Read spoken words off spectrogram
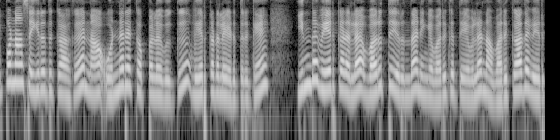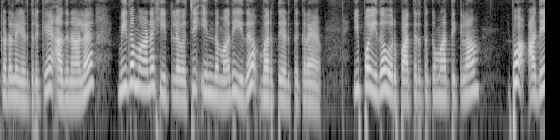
இப்போ நான் செய்கிறதுக்காக நான் ஒன்றரை கப்பளவுக்கு வேர்க்கடலை எடுத்திருக்கேன். இந்த வேர்க்கடலை வறுத்து இருந்தால் நீங்கள் வறுக்க தேவையில்ல. நான் வறுக்காத வேர்க்கடலை எடுத்திருக்கேன். அதனால் மிதமான ஹீட்டில் வச்சு இந்த மாதிரி இதை வறுத்து எடுத்துக்கிறேன். இப்போ இதை ஒரு பாத்திரத்துக்கு மாற்றிக்கலாம் இப்போது அதே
